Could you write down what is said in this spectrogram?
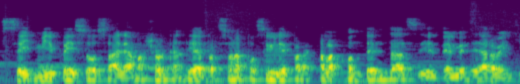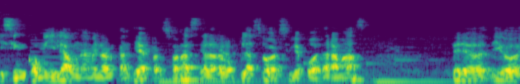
6 mil pesos a la mayor cantidad de personas posibles para dejarlas contentas y en vez de dar 25 mil a una menor cantidad de personas y a largo plazo ver si le puedo dar a más. Pero digo,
